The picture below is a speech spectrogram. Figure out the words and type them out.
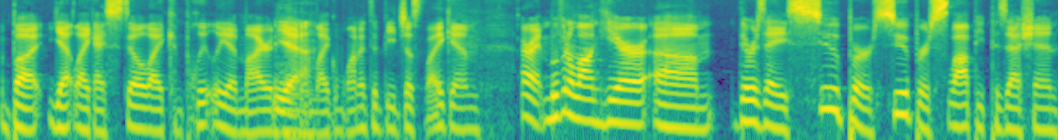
but yet like I still like completely admired him Yeah. and like wanted to be just like him. All right, moving along here. Um, there was a super super sloppy possession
